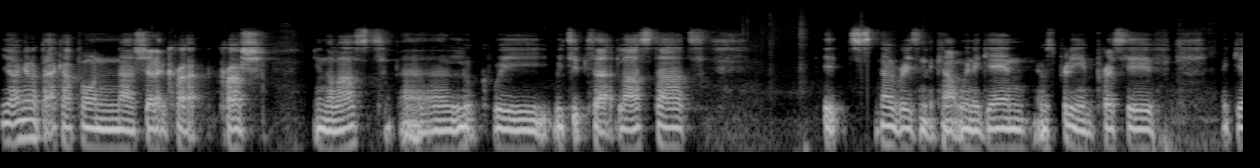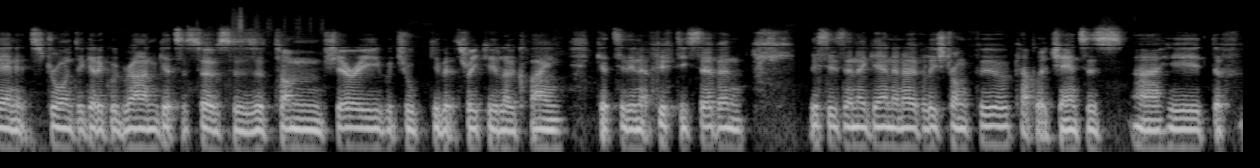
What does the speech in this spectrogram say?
Yeah, I'm going to back up on uh, Shadow Cru- Crush in the last. Uh, look, we we tipped that last start. It's no reason it can't win again. It was pretty impressive. Again, it's drawn to get a good run, gets the services of Tom Sherry, which will give it a three kilo claim, gets it in at 57. This isn't, again, an overly strong field. A couple of chances uh, here. Def-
